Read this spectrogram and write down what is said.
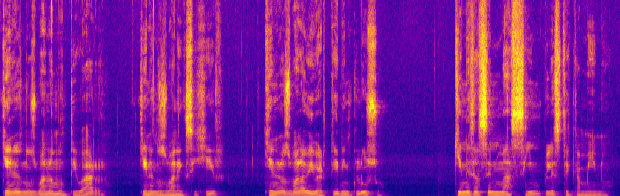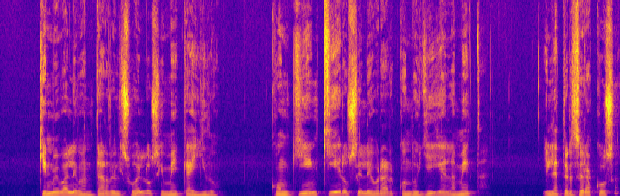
quiénes nos van a motivar, quiénes nos van a exigir, quiénes nos van a divertir incluso, quiénes hacen más simple este camino, quién me va a levantar del suelo si me he caído, con quién quiero celebrar cuando llegue a la meta. Y la tercera cosa,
